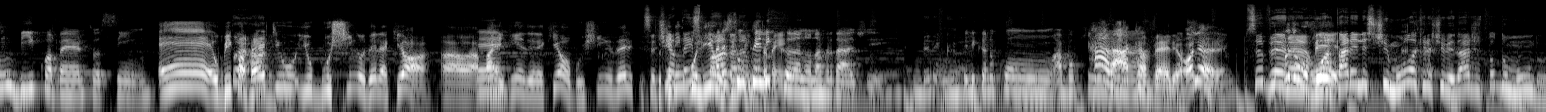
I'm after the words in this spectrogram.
um bico aberto, assim. É, o bico aberto errado, e, o, então. e o buchinho dele aqui, ó. A, a é. barriguinha dele aqui, ó, o buchinho dele. E você tinha ele engolia Parece um pelicano, também. na verdade. Um pelicano. um pelicano. com a boquinha. Caraca, velho, olha. Você vê, né? O Atari ele estimula a criatividade de todo mundo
